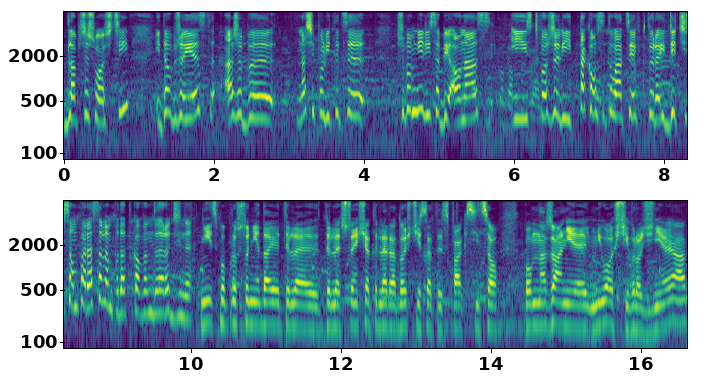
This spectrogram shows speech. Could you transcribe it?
dla przyszłości i dobrze jest, ażeby nasi politycy przypomnieli sobie o nas i stworzyli taką sytuację, w której dzieci są parasolem podatkowym dla rodziny. Nic po prostu nie daje tyle, tyle szczęścia, tyle radości, satysfakcji, co pomnażanie miłości w rodzinie, a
